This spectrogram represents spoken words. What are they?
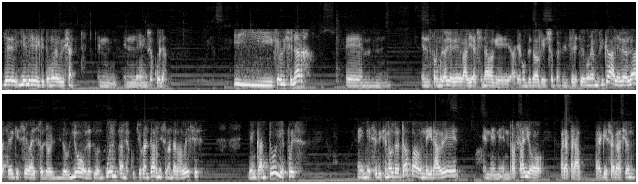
y él, y él es el que tomó la audición en, en- su escuela y fui a audicionar. eh, en el formulario había, llenado que había completado que yo pertenecía al estudio de comedia musical, bla, bla, bla. Se ve que Seba eso lo, lo vio, lo tuvo en cuenta, me escuchó cantar, me hizo cantar dos veces. Le encantó y después me seleccionó otra etapa donde grabé en, Rosario para, para, para que esa grabación,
